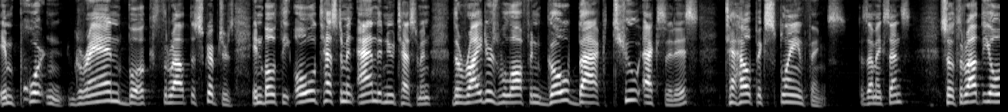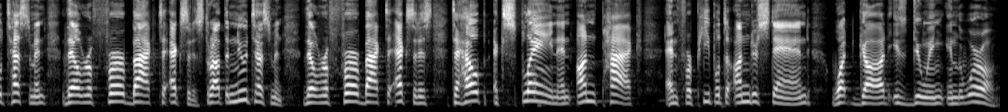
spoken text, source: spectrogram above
important, grand book throughout the scriptures. In both the Old Testament and the New Testament, the writers will often go back to Exodus to help explain things. Does that make sense? So, throughout the Old Testament, they'll refer back to Exodus. Throughout the New Testament, they'll refer back to Exodus to help explain and unpack and for people to understand what God is doing in the world.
